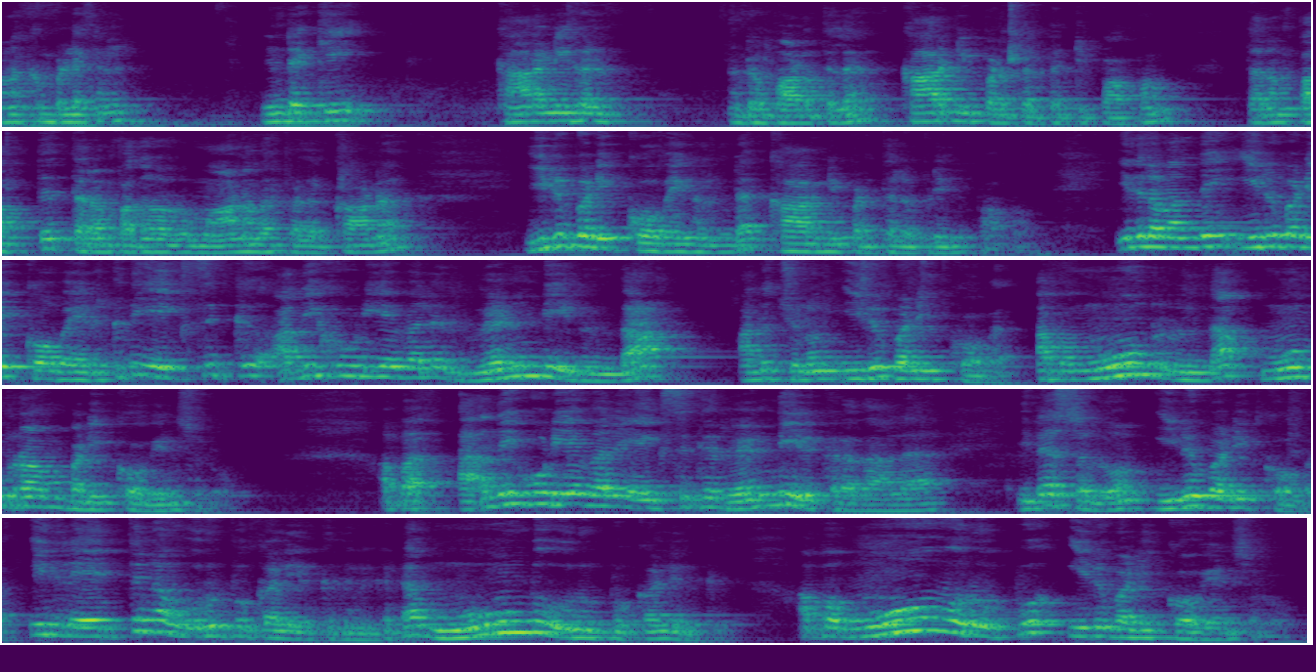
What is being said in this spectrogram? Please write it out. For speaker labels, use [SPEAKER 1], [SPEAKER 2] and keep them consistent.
[SPEAKER 1] வணக்கம் பிள்ளைகள். இன்றைக்கு காரணிகள் என்ற பாடத்தில் காரணி படத்தை பற்றி பார்ப்போம். தரம் பத்து தரம் பதினோரு மாணவர்களுக்கான இருபடி கோவைகள் என்ற காரணி படத்தில் அப்படின்னு பார்ப்போம். இதில் வந்து இருபடி கோவை இருக்குது. எக்ஸுக்கு அதிகூடிய வேலை ரெண்டு இருந்தால் அது சொல்லுவோம் இருபடி கோவை. அப்போ மூன்று இருந்தால் மூன்றாம் படி கோவைன்னு சொல்லுவோம். அப்போ அதிகூடிய வேலை எக்ஸுக்கு ரெண்டு இருக்கிறதால இதை சொல்லுவோம் இருபடி கோவை. இதில் எத்தனை உறுப்புகள் இருக்குதுன்னு கேட்டால் மூன்று உறுப்புகள் இருக்குது அப்போ மூ உறுப்பு இருபடி கோவைன்னு சொல்லுவோம்.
